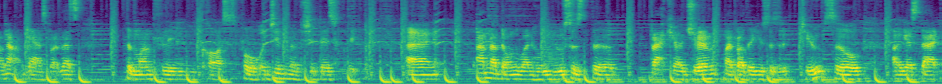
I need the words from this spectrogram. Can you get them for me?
I'm oh, not gas, but that's the monthly cost for a gym membership basically. And I'm not the only one who uses the backyard gym. My brother uses it too. So I guess that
